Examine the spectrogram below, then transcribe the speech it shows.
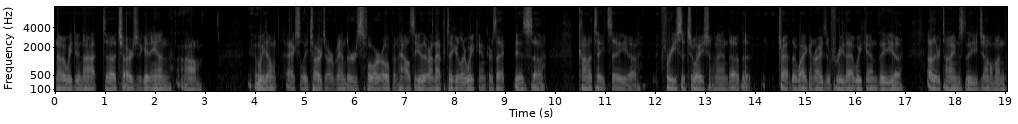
No, we do not uh, charge to get in. Um, we don't actually charge our vendors for open house either on that particular weekend because that is uh, connotates a uh, free situation and uh, the the wagon rides are free that weekend. The uh, other times the gentleman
